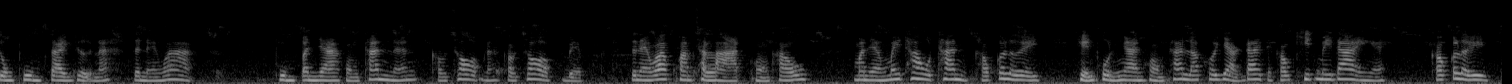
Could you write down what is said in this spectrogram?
จงภูมิใจเถอะนะแสดงว่าภูมิปัญญาของท่านนั้น เขาชอบนะ เขาชอบแบบ แสดงว่าความฉลาดของเขา มันยังไม่เท่าท่าน เขาก็เลย เห็นผลงานของท่านแล้วเขาอยากได้แต่เขาคิดไม่ได้ไงเขาก็เลยไป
